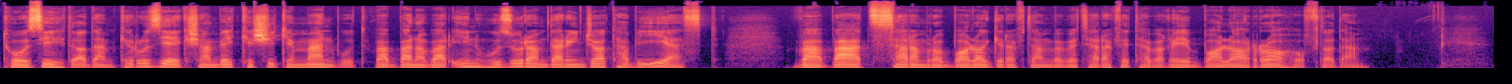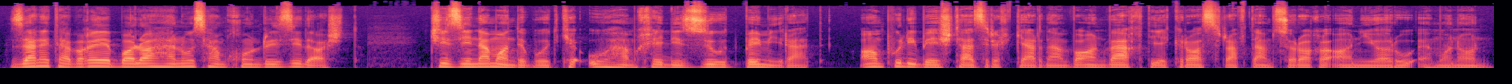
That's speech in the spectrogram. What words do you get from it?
توضیح دادم که روز یک شنبه کشیک من بود و بنابراین حضورم در اینجا طبیعی است. و بعد سرم را بالا گرفتم و به طرف طبقه بالا راه افتادم. زن طبقه بالا هنوز هم خونریزی داشت. چیزی نمانده بود که او هم خیلی زود بمیرد. آمپولی بهش تزریق کردم و آن وقت یک راست رفتم سراغ آن یارو امانون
